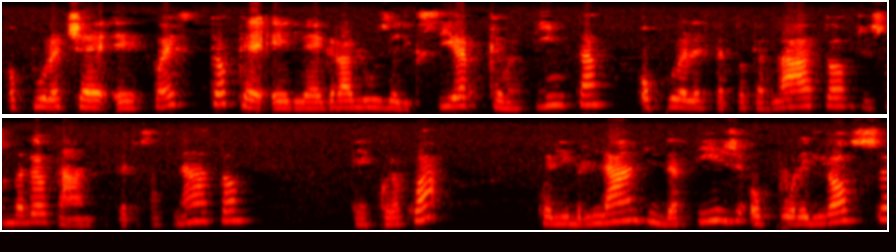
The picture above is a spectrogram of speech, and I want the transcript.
oppure c'è eh, questo che è il Grand Loose Elixir che è una tinta, oppure l'effetto perlato, ce ne sono davvero tanti, effetto satinato, eccolo qua, quelli brillanti, il vertige oppure il gloss,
